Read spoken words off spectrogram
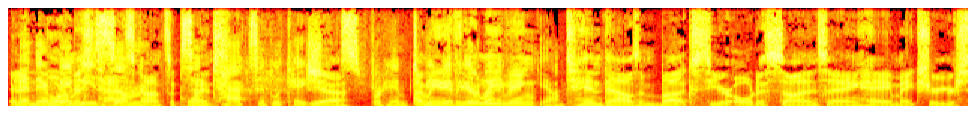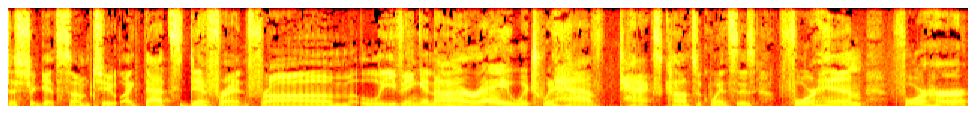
an and there may enormous be tax some, some tax implications for him to I mean, if you're leaving Yeah. ten thousand bucks to your oldest son and saying, "Hey, make sure your sister gets some too," like that's different from leaving an IRA, which would have tax consequences for him, for her.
